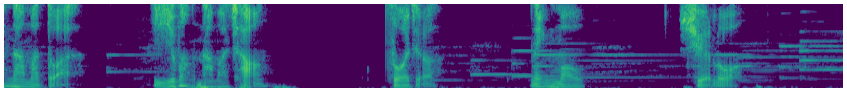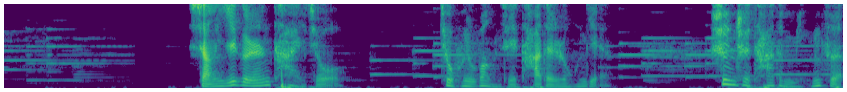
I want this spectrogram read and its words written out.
那么短，遗忘那么长。作者：凝眸雪落。想一个人太久，就会忘记他的容颜，甚至他的名字。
